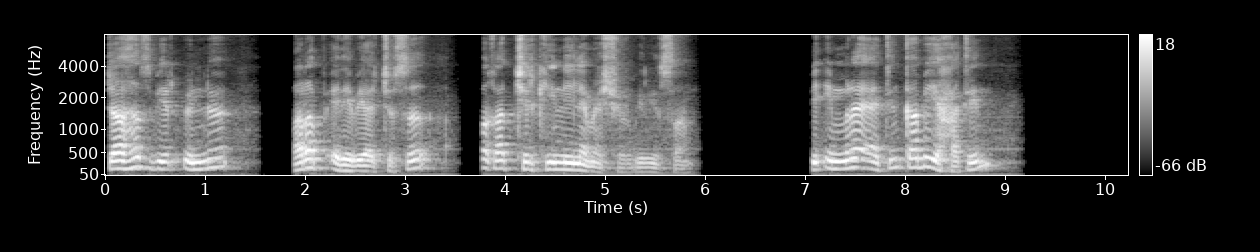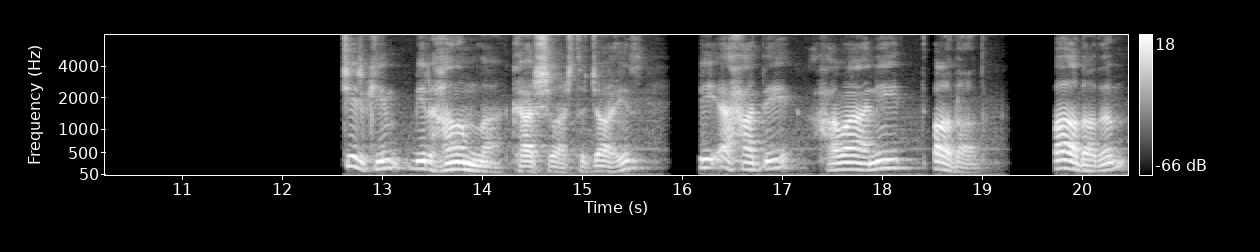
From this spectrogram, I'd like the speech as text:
Cahız bir ünlü Arap edebiyatçısı fakat çirkinliğiyle meşhur bir insan. Bir imreetin kabihatin çirkin bir hanımla karşılaştı Cahiz. Fi ehadi havani Bağdad. Bağdat'ın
